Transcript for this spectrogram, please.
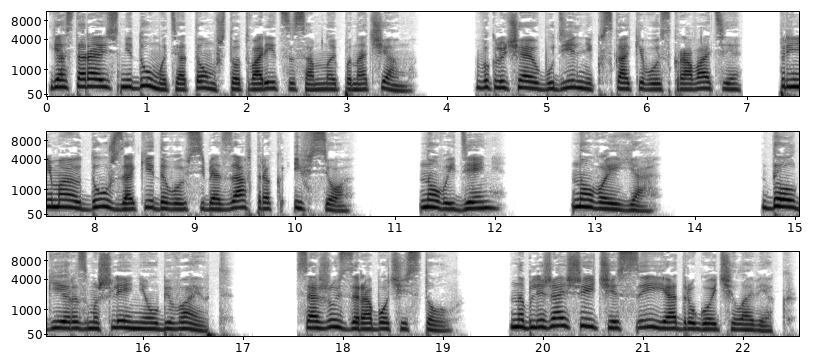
Я стараюсь не думать о том, что творится со мной по ночам. Выключаю будильник, вскакиваю с кровати, принимаю душ, закидываю в себя завтрак и все. Новый день, новое я. Долгие размышления убивают. Сажусь за рабочий стол. На ближайшие часы я другой человек.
